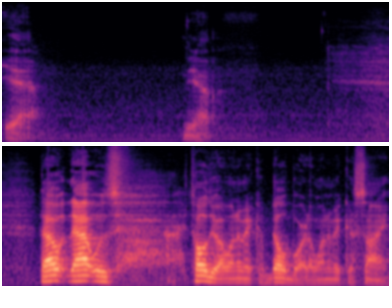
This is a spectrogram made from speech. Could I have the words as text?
Yeah. Yeah. That, that was, I told you I want to make a billboard, I want to make a sign.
